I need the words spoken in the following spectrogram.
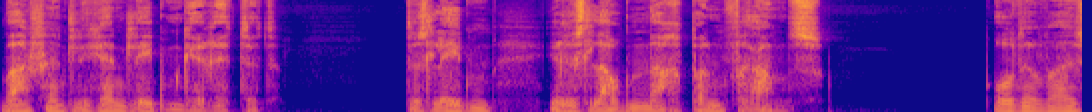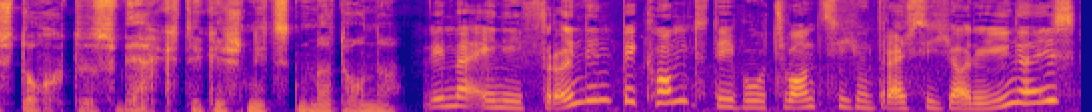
wahrscheinlich ein Leben gerettet. Das Leben ihres Laubennachbarn Franz. Oder war es doch das Werk der geschnitzten Madonna? Wenn man eine Freundin bekommt, die wo 20 und 30 Jahre jünger ist,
